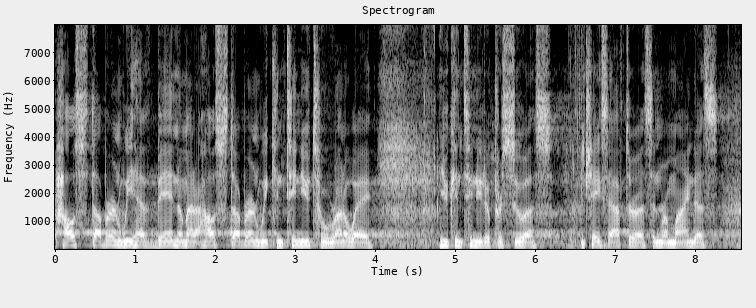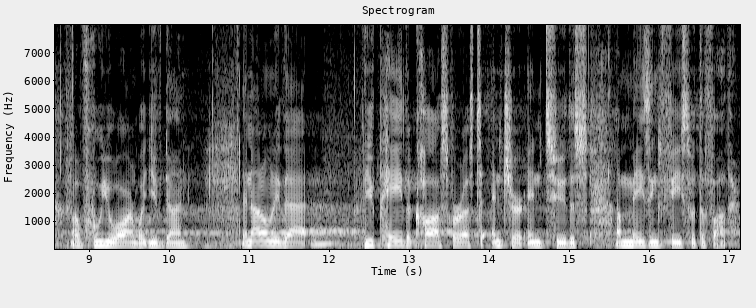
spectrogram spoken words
how stubborn we have been, no matter how stubborn we continue to run away, you continue to pursue us, chase after us, and remind us of who you are and what you've done. And not only that, you pay the cost for us to enter into this amazing feast with the Father.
